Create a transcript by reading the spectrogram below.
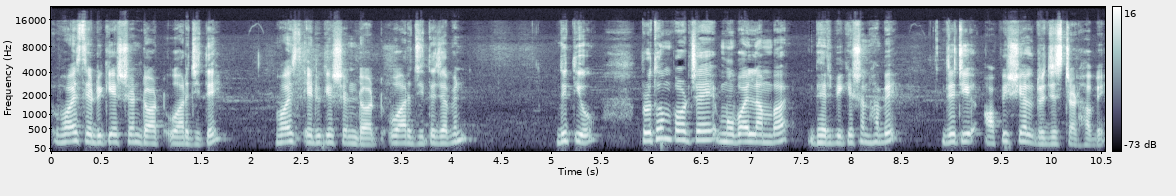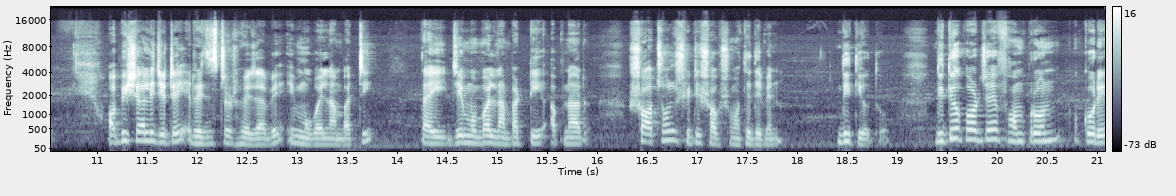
voice education dot ওআরজিতে ভয়েস এডুকেশন ডট ওআরজিতে যাবেন। দ্বিতীয়, প্রথম পর্যায়ে মোবাইল নাম্বার ভেরিফিকেশন হবে, যেটি অফিসিয়াল রেজিস্টার হবে। অফিসিয়ালি যেটি রেজিস্টার হয়ে যাবে এই মোবাইল নাম্বারটি, তাই যে মোবাইল নাম্বারটি আপনার সচল সেটি সবসময়তে দেবেন। দ্বিতীয়ত, দ্বিতীয় পর্যায়ে ফর্ম পূরণ করে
